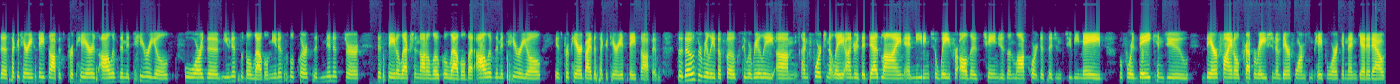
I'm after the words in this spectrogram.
the Secretary of State's office prepares all of the materials for the municipal level. Municipal clerks administer the state election on a local level, but all of the material is prepared by the Secretary of State's office. So those are really the folks who were really, um, unfortunately, under the deadline and needing to wait for all those changes and law court decisions to be made before they can do their final preparation of their forms and paperwork and then get it out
